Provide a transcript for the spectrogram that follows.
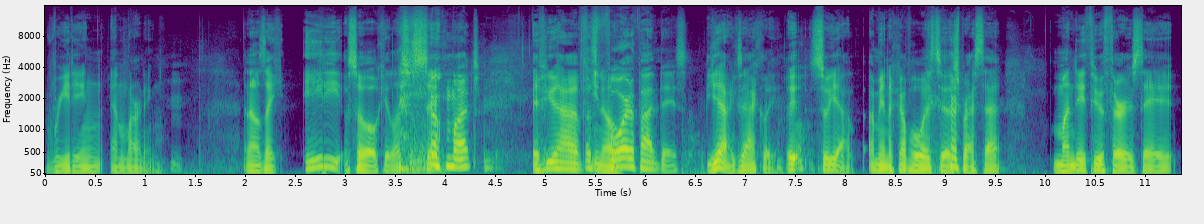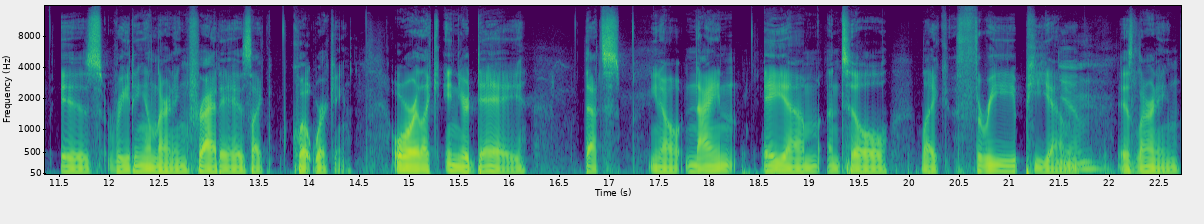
reading and learning. Hmm. And I was like, eighty. So okay, let's just say so much. if you have That's you know four to five days. yeah, exactly. It- Oh. so yeah, I mean, a couple of ways to express that. Monday through Thursday is reading and learning. Friday is like quote working, or like in your day, that's you know nine a.m. until like three p.m. is learning,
